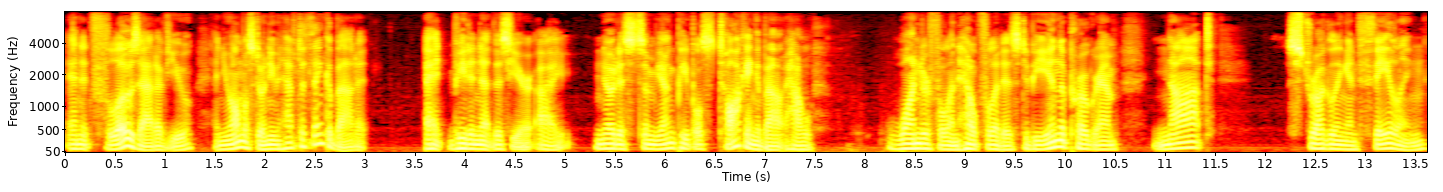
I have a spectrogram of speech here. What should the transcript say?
and it flows out of you, and you almost don't even have to think about it. At VitaNet this year, I noticed some young people talking about how wonderful and helpful it is to be in the program, not struggling and failing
